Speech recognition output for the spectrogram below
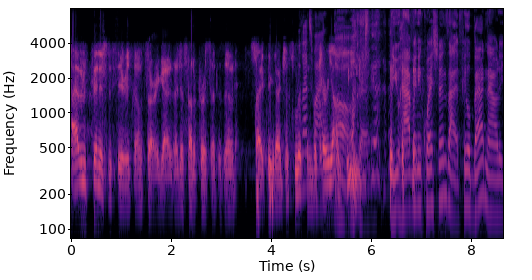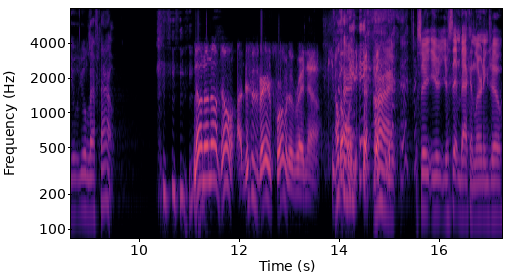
I haven't finished the series, so I'm sorry, guys. I just saw the first episode. So I figured I'd just listen. that's but fine. carry on, Oh, please. okay. Do you have any questions? I feel bad now that you, you're left out. No, no, no, don't. Uh, this is very informative right now. Keep Okay. going. All right. So you're you're sitting back and learning, Joe,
